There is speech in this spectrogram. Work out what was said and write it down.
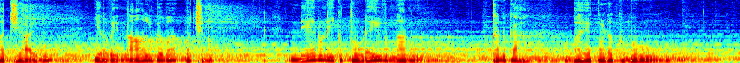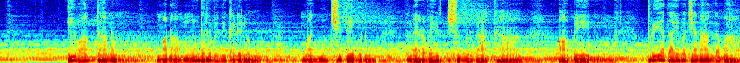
అధ్యాయము ఇరవై నాలుగవ వచనం. నేను నీకు తోడై ఉన్నాను. కనుక భయపడకుము. ఈ వాగ్దానం మన అందరి వెనుకడిలో మంచి దేవుడు నెరవేర్చునుగాక. ఆమెన్. ప్రియ దైవ జనాంగమా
